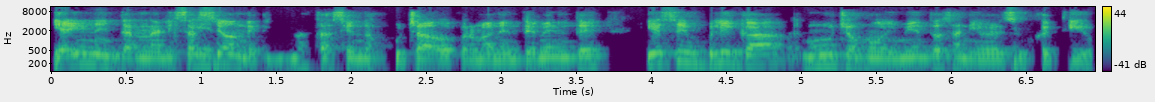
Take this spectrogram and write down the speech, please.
y hay una internalización de que uno está siendo escuchado permanentemente y eso implica muchos movimientos a nivel subjetivo.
